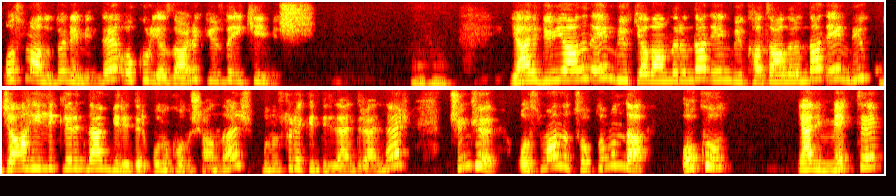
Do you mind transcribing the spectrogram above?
Osmanlı döneminde okur yazarlık yüzde ikiymiş. Yani dünyanın en büyük yalanlarından, en büyük hatalarından, en büyük cahilliklerinden biridir bunu konuşanlar, bunu sürekli dillendirenler. Çünkü Osmanlı toplumunda okul, yani mektep,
